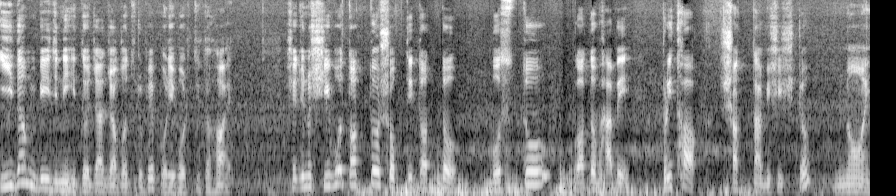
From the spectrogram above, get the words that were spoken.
ইদম বীজ নিহিত যা জগৎরূপে পরিবর্তিত হয়। সেজন্য শিবতত্ত্ব, শক্তিতত্ত্ব বস্তুগতভাবে পৃথক সত্তা বিশিষ্ট নয়।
